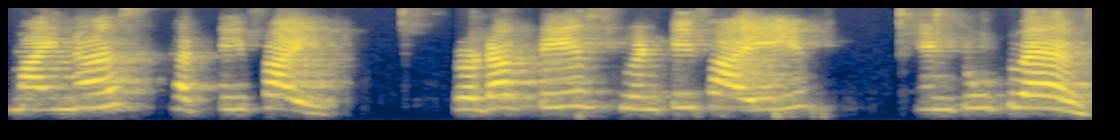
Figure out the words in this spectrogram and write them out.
minus 35. Product is 25 into 12.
